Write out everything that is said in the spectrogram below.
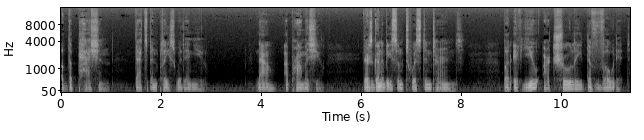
of the passion that's been placed within you. Now, I promise you, there's going to be some twists and turns, but if you are truly devoted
